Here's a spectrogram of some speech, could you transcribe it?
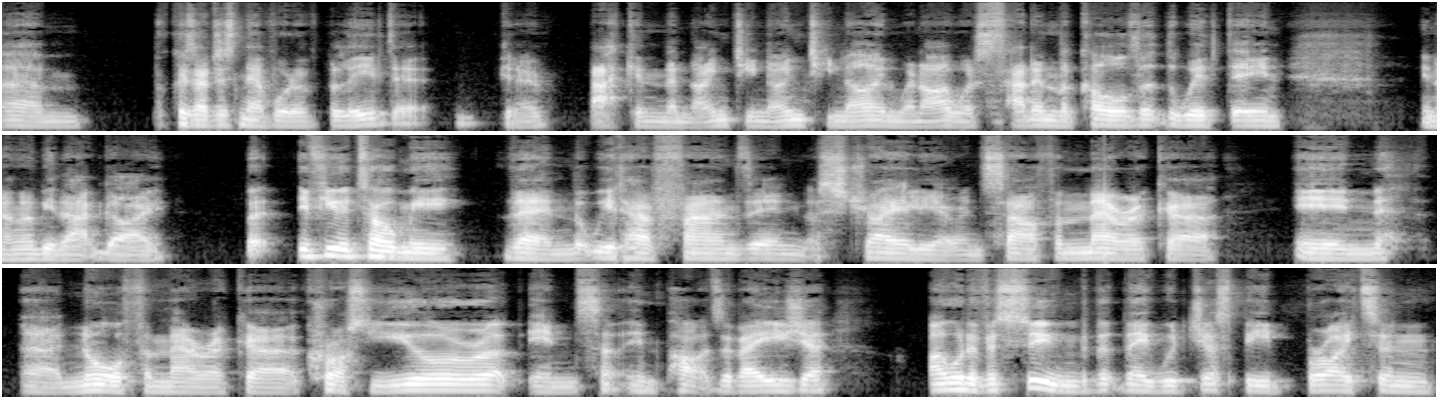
um, because I just never would have believed it. You know, back in the 1999 when I was sat in the cold at the Withdean, you know, I'm going to be that guy. But if you had told me then that we'd have fans in Australia, in South America, in uh, North America, across Europe, in in parts of Asia, I would have assumed that they would just be Brighton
